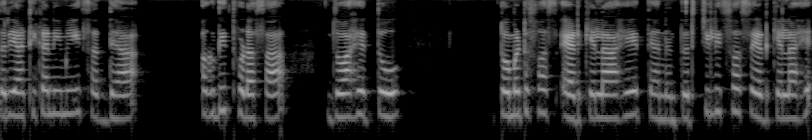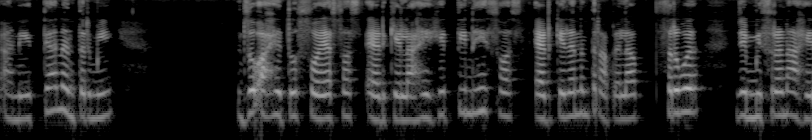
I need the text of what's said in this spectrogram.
तर या ठिकाणी मी सध्या अगदी थोडासा जो आहे तो टोमॅटो सॉस ॲड केला आहे. त्यानंतर चिली सॉस ॲड केला आहे आणि त्यानंतर मी जो आहे तो सोया सॉस ॲड केला आहे. हे तीनही सॉस ॲड केल्यानंतर आपल्याला सर्व जे मिश्रण आहे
